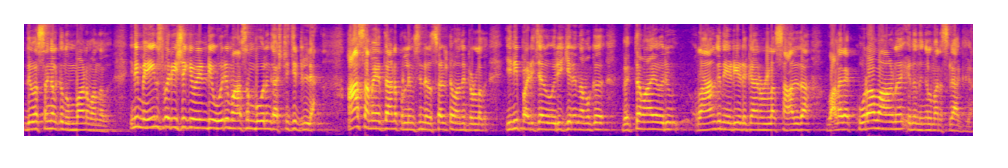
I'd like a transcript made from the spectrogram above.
ദിവസങ്ങൾക്ക് മുമ്പാണ് വന്നത്. ഇനി മെയിൻസ് പരീക്ഷയ്ക്ക് വേണ്ടി ഒരു മാസം പോലും കഷ്ടിച്ചിട്ടില്ല. ആ സമയത്താണ് പ്രിലിംസിന്റെ റിസൾട്ട് വന്നിട്ടുള്ളത്. ഇനി പഠിച്ചാൽ ഒരിക്കലും നമുക്ക് വ്യക്തമായ ഒരു റാങ്ക് നേടിയെടുക്കാനുള്ള സാധ്യത വളരെ കുറവാണ് എന്ന് നിങ്ങൾ മനസ്സിലാക്കുക.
